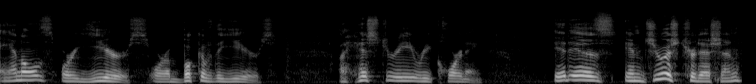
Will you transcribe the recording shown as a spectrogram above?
annals or years, or a book of the years, a history recording. It is in Jewish tradition,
